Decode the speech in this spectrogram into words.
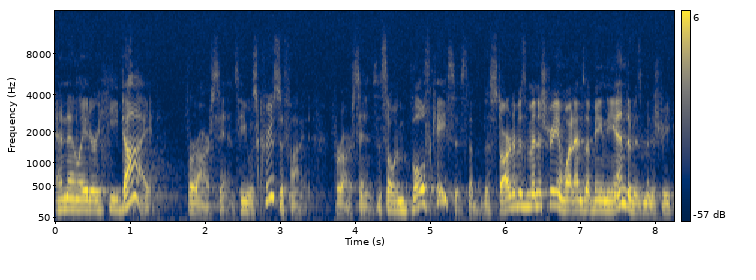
and then later he died for our sins. He was crucified for our sins. And so, in both cases, the, the start of his ministry and what ends up being the end of his ministry,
